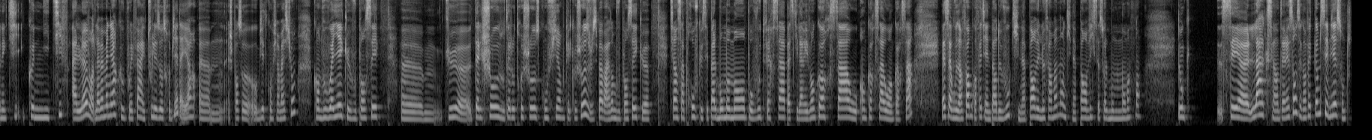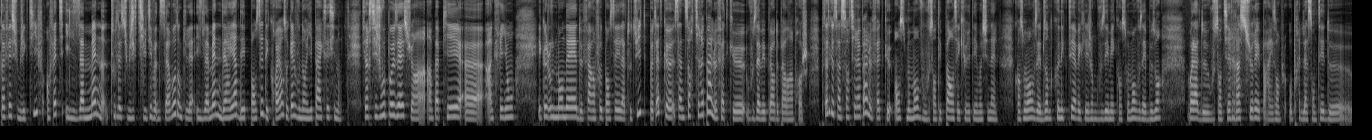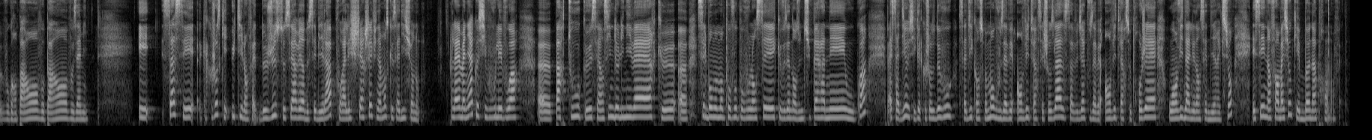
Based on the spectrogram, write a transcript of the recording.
cognitif à l'œuvre, de la même manière que vous pouvez le faire avec tous les autres biais d'ailleurs, euh, je pense au, biais de confirmation, quand vous voyez que vous pensez euh, que euh, telle chose ou telle autre chose confirme quelque chose, je sais pas, par exemple vous pensez que tiens ça prouve que c'est pas le bon moment pour vous de faire ça parce qu'il arrive encore ça ou encore ça ou encore ça, là ça vous informe qu'en fait il y a une part de vous qui n'a pas envie de le faire maintenant, qui n'a pas envie que ça soit le bon moment maintenant. Donc c'est euh, là que c'est intéressant, c'est qu'en fait, comme ces biais sont tout à fait subjectifs, en fait, ils amènent toute la subjectivité de votre cerveau, donc ils, amènent derrière des pensées, des croyances auxquelles vous n'auriez pas accès sinon. C'est-à-dire si je vous posais sur un, papier, euh, un crayon, et que je vous demandais de faire un flot de pensée là tout de suite, peut-être que ça ne sortirait pas le fait que vous avez peur de perdre un proche. Peut-être que ça ne sortirait pas le fait que en ce moment vous vous sentez pas en sécurité émotionnelle, qu'en ce moment vous avez besoin de connecter avec les gens que vous aimez, qu'en ce moment vous avez besoin, voilà, de vous sentir rassuré, par exemple, auprès de la santé de vos grands-parents, vos parents, vos amis. Et ça, c'est quelque chose qui est utile en fait, de juste se servir de ces biais-là pour aller chercher finalement ce que ça dit sur nous. De la même manière que si vous voulez voir euh, partout que c'est un signe de l'univers, que euh, c'est le bon moment pour vous pour vous lancer, que vous êtes dans une super année ou quoi, bah, ça dit aussi quelque chose de vous. Ça dit qu'en ce moment vous avez envie de faire ces choses-là, ça veut dire que vous avez envie de faire ce projet ou envie d'aller dans cette direction. Et c'est une information qui est bonne à prendre en fait.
